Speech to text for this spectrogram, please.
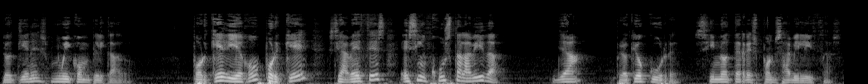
lo tienes muy complicado. ¿Por qué, Diego? ¿Por qué? Si a veces es injusta la vida. Ya, pero ¿qué ocurre si no te responsabilizas?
